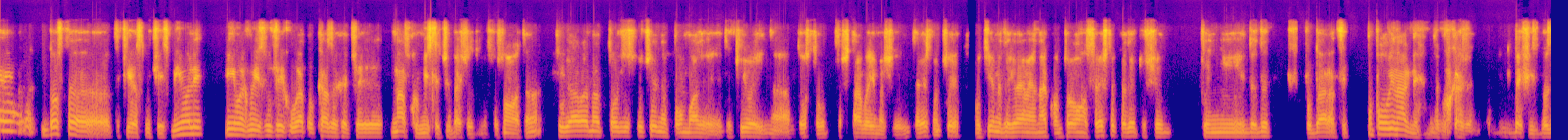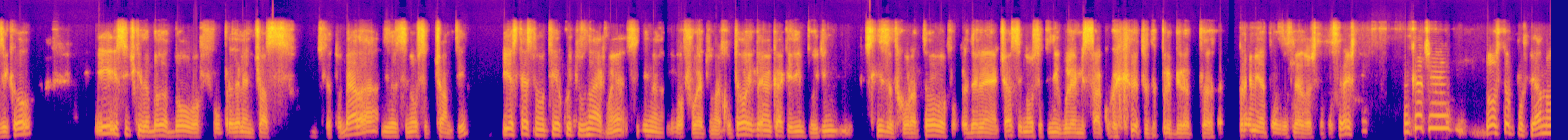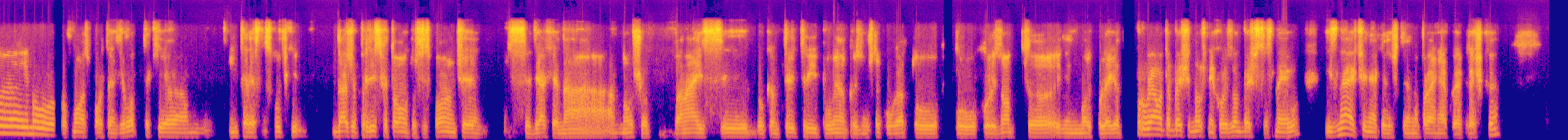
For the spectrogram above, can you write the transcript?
доста такива случаи сме имали. Имахме и случаи, когато казаха, че Наско мисля, че беше в основата. Тогава на този случай на по-млади такива и на доста от щаба имаше. Интересно, че отиваме да играем една контролна среща, където ще те ни дадат подаръци по половина агне, да го кажем. Беше избазикал и всички да бъдат долу в определен час след обяда и да си носят чанти. И естествено тия, които знаехме, седим в фуето на хотела и гледаме как един по един слизат хората в определения час и носят едни големи сакове, където да прибират премията за следващата среща. Така че доста постоянно е имало в моя спортен живот такива интересни случки. Даже преди световното си спомням, че седях една нощ от 12 до към 3-3,5 през нощта, когато по хоризонт един мой колега, програмата беше нощния хоризонт, беше с него и знаех, че някъде ще направи някоя грешка.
